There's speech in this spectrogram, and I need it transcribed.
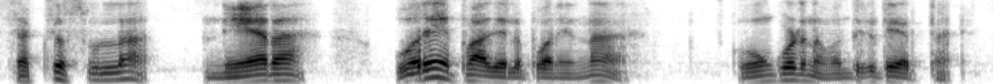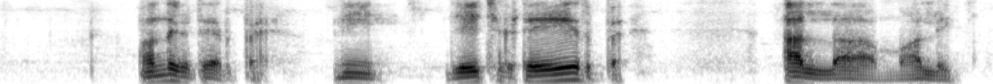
சக்சஸ்ஃபுல்லா நேரா ஒரே பாதையில போனேன்னா உன் கூட நான் வந்துகிட்டே இருப்பேன். வந்துகிட்டே இருப்பேன். நீ ஜெயிச்சுக்கிட்டே இருப்பேன் அல்லாஹ் மாலிக்.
